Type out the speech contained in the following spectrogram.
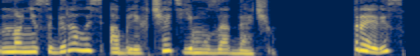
но не собиралась облегчать ему задачу. Трэвис.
